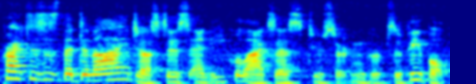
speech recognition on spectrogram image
practices that deny justice and equal access to certain groups of people.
